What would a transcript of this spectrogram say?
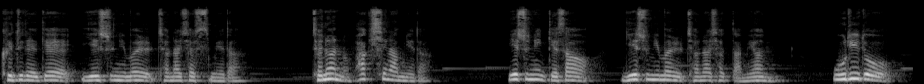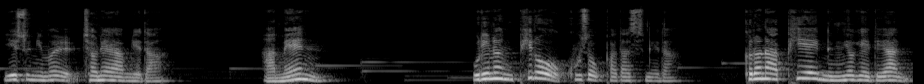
그들에게 예수님을 전하셨습니다. 저는 확신합니다. 예수님께서 예수님을 전하셨다면 우리도 예수님을 전해야 합니다. 아멘. 우리는 피로 구속받았습니다. 그러나 피의 능력에 대한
